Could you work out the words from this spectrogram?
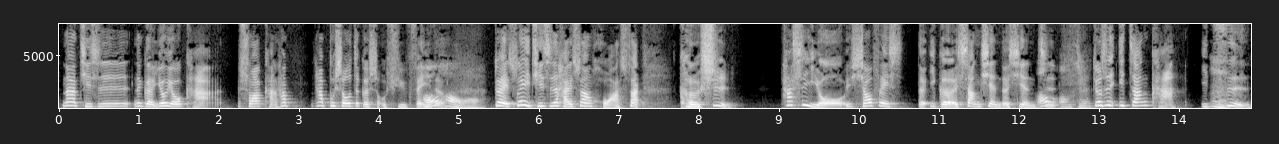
那其实那个悠游卡刷卡，它它不收这个手续费的，好好哦。对，所以其实还算划算。可是它是有消费的一个上限的限制，就是一张卡一次。嗯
